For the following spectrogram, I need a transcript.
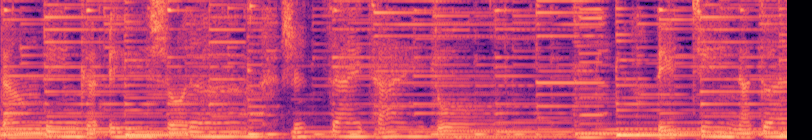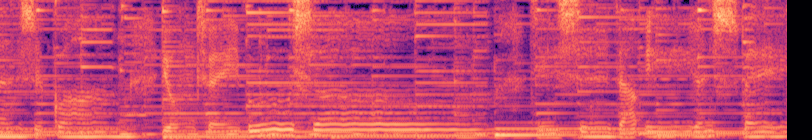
当兵可以说的实在太多，毕竟那段时光永垂不朽。即使早已人非，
